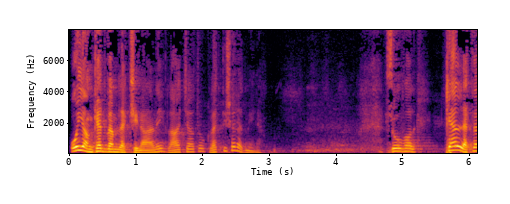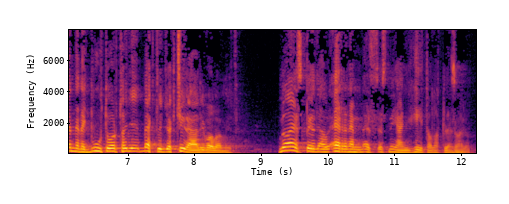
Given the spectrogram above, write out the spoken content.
Olyan kedvem lett csinálni, látjátok, lett is eredménye. Szóval kellett vennem egy bútort, hogy meg tudjak csinálni valamit. Na ez például, erre nem, ez, ez néhány hét alatt lezajlott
